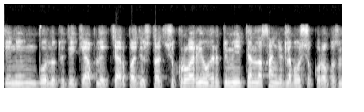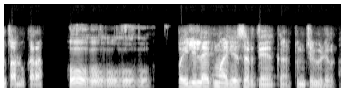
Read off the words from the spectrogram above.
त्यांनी बोलत होते की आपलं एक चार पाच दिवसात शुक्रवारी वगैरे तुम्ही त्यांना सांगितलं भाऊ शुक्रवारपासून चालू करा. हो हो हो हो हो. पहिली लाईक माझी आहे सर ते क- तुमच्या व्हिडिओला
